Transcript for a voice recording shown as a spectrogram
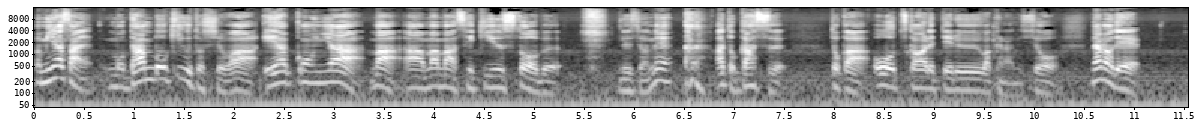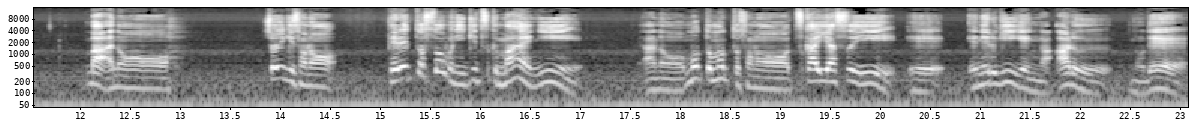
まあ、皆さん、もう暖房器具としては、エアコンや、まあ、あまあまあ、石油ストーブですよね。あとガスとかを使われてるわけなんですよ。なので、まあ、あのー、正直その、ペレットストーブに行き着く前に、あのー、もっともっとその、使いやすい、えー、エネルギー源があるので、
